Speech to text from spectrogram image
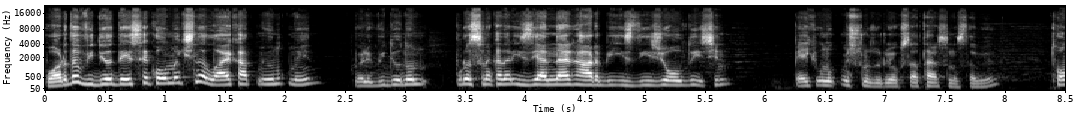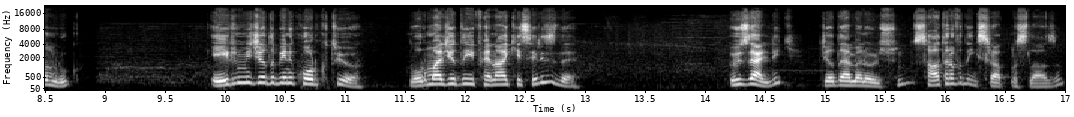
Bu arada video destek olmak için de like atmayı unutmayın. Böyle videonun burasına kadar izleyenler harbi izleyici olduğu için belki unutmuşsunuzdur yoksa atarsınız tabii. Tomruk. Evrimli cadı beni korkutuyor. Normal cadıyı fena keseriz de. Özellik cadı hemen ölsün. Sağ tarafa da iksir atması lazım.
